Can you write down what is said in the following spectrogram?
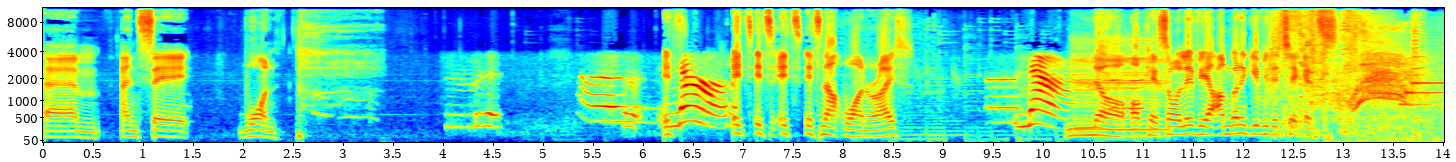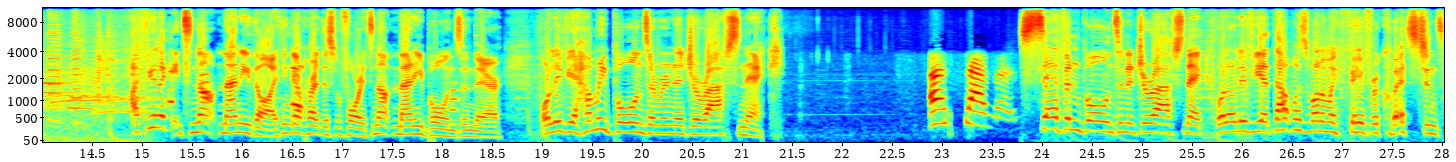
um and say one. It's- no. It's it's it's it's not one, right? no. No. Okay, so Olivia, I'm gonna give you the tickets. I feel like it's not many though. I think I've heard this before. It's not many bones in there. Olivia, how many bones are in a giraffe's neck? A seven. Seven bones in a giraffe's neck. Well, Olivia, that was one of my favourite questions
